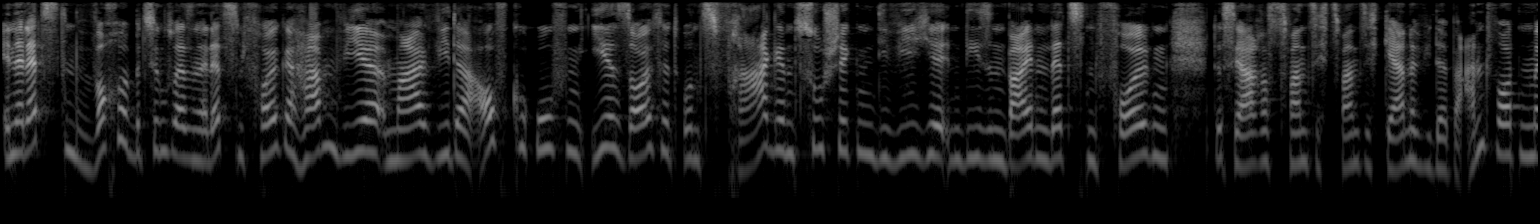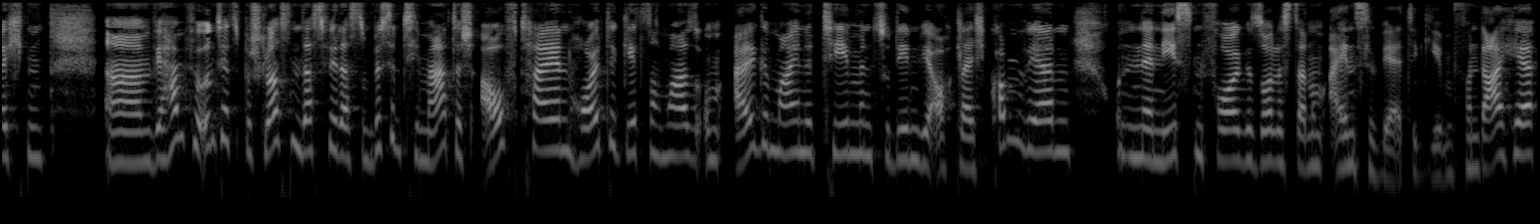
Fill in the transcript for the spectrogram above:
In der letzten Woche beziehungsweise in der letzten Folge haben wir mal wieder aufgerufen, ihr solltet uns Fragen zuschicken, die wir hier in diesen beiden letzten Folgen des Jahres 2020 gerne wieder beantworten möchten. Ähm, wir haben für uns jetzt beschlossen, dass wir das so ein bisschen thematisch aufteilen. Heute geht es nochmal so um allgemeine Themen, zu denen wir auch gleich kommen werden. Und in der nächsten Folge soll es dann um Einzelwerte geben. Von daher,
